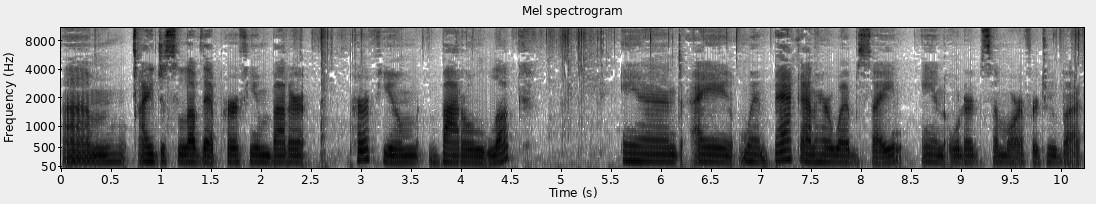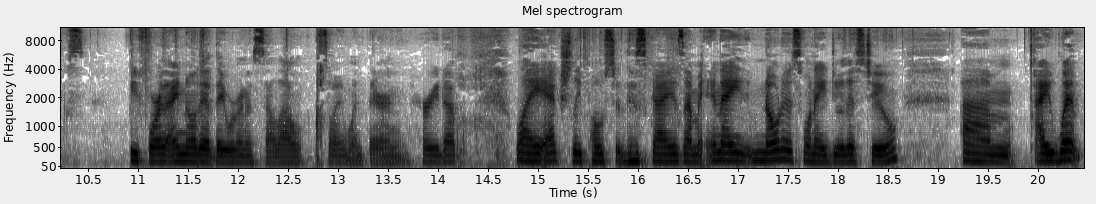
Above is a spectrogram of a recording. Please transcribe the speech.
Um, I just love that perfume butter, perfume bottle look. And I went back on her website and ordered some more for two bucks before I know that they were going to sell out. So I went there and hurried up. Well, I actually posted this, guys. Um, and I notice when I do this too, um, I went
